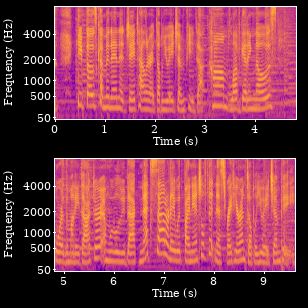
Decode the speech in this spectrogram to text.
Keep those coming in at jtyler at whmp.com. Love getting those for the Money Doctor. And we will be back next Saturday with financial fitness right here on WHMP.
